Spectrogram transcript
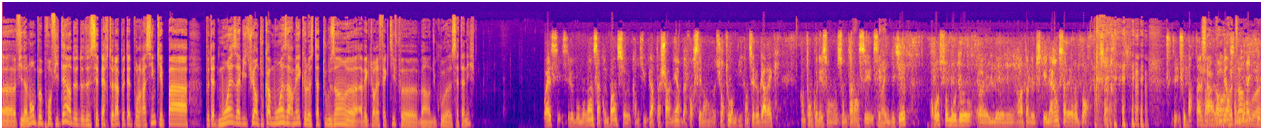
Euh, finalement, on peut profiter hein, de, ces pertes-là, peut-être pour le Racing, qui est pas peut-être moins habitué, en tout cas moins armé que le Stade Toulousain euh, avec leur effectif, ben, du coup, cette année. Ouais, c'est le bon moment, ça compense quand tu perds ta charnière, ben forcément, surtout en plus quand c'est le Garec, quand on connaît son, talent, c'est compliqué grosso modo, euh, les... Alors, attendez, parce qu'il y a une annonce à l'aéroport. je partage l'ambiance en direct. Euh...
